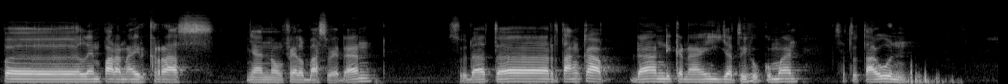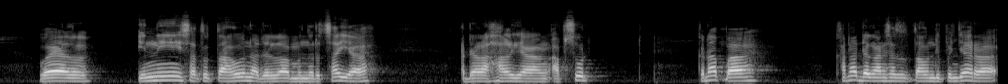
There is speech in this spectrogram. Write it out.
pelemparan air kerasnya Novel Baswedan sudah tertangkap dan dikenai jatuh hukuman satu tahun. Well, ini satu tahun adalah menurut saya adalah hal yang absurd. Kenapa? Karena dengan satu tahun di penjara,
